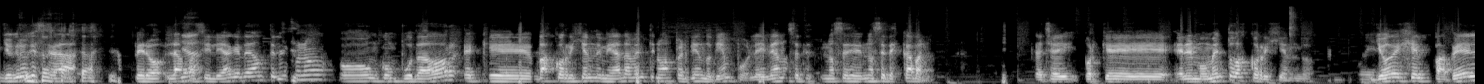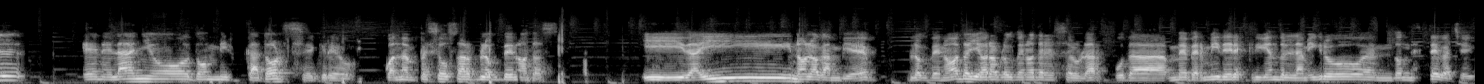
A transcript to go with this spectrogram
Yo creo que se da, pero la ¿Ya? facilidad que te da un teléfono o un computador es que vas corrigiendo inmediatamente y no vas perdiendo tiempo. La idea no se te, no se, no se te escapan. ¿Cachai? Porque en el momento vas corrigiendo. Yo dejé el papel en el año 2014, creo, cuando empecé a usar blog de notas. Y de ahí no lo cambié. Blog de notas y ahora blog de notas en el celular. Puta, me permite ir escribiendo en la micro en donde esté, ¿cachai?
